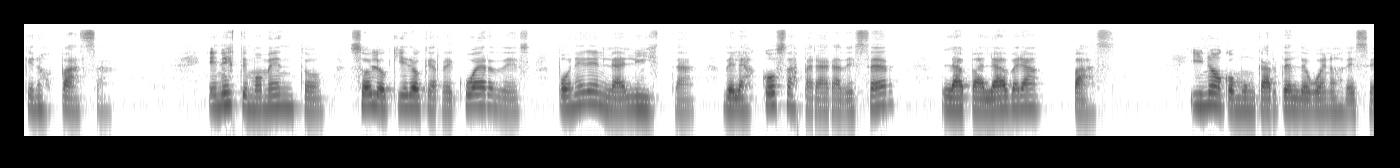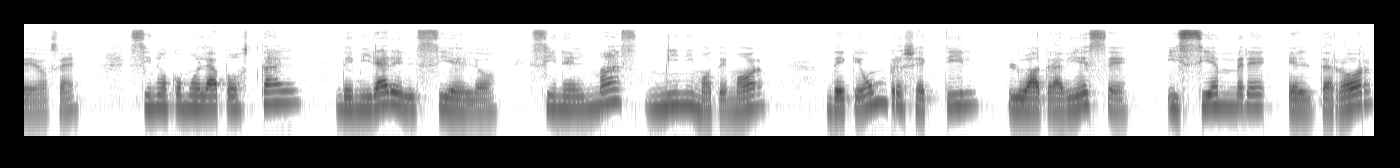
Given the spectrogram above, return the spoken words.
que nos pasa. En este momento solo quiero que recuerdes poner en la lista de las cosas para agradecer la palabra paz y no como un cartel de buenos deseos, ¿eh? sino como la postal de mirar el cielo sin el más mínimo temor de que un proyectil lo atraviese y siembre el terror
